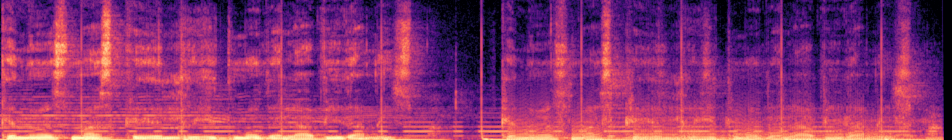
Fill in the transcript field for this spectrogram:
que no es más que el ritmo de la vida misma. Que no es más que el ritmo de la vida misma.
